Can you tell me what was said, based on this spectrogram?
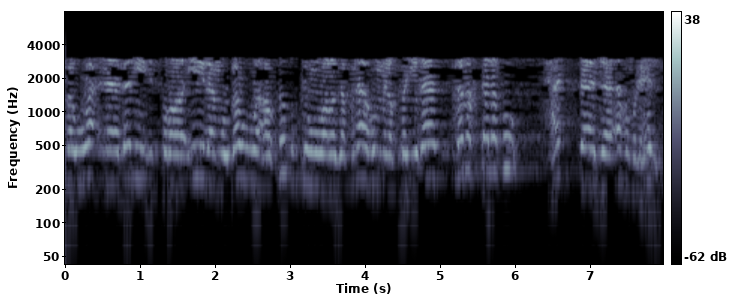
بوأنا بني إسرائيل مبوأ صدق ورزقناهم من الطيبات فما اختلفوا حتى جاءهم العلم.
